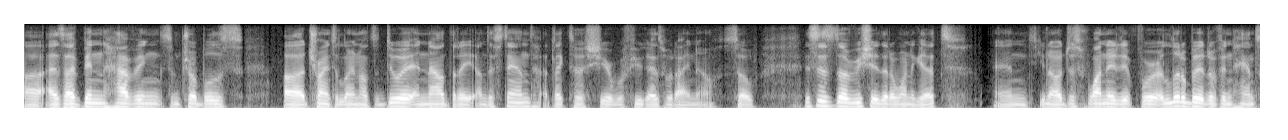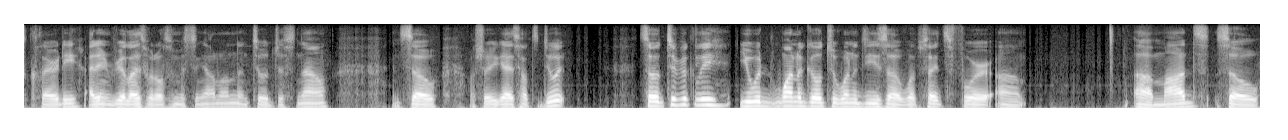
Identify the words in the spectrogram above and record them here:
uh, as I've been having some troubles uh, trying to learn how to do it and now that I understand, I'd like to share with you guys what I know. So this is the reshade that I want to get and you know, I just wanted it for a little bit of enhanced clarity. I didn't realize what I was missing out on until just now and so I'll show you guys how to do it. So typically you would want to go to one of these uh, websites for um, uh, mods. So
